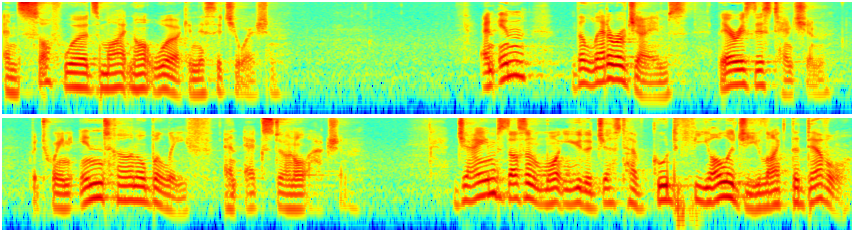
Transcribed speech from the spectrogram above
and soft words might not work in this situation. And in the letter of James, there is this tension between internal belief and external action. James doesn't want you to just have good theology like the devil,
